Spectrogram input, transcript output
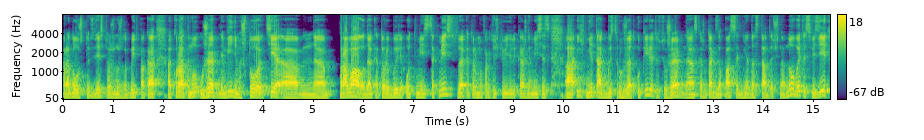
продолжить. То есть здесь тоже нужно быть пока аккуратным. Мы уже видим, что те а, а, провалы, да, которые были от месяца к месяцу, да, которые мы фактически видели каждый месяц, а, их не так быстро уже откупили, то есть уже, скажем так, запаса недостаточно. Но в этой связи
